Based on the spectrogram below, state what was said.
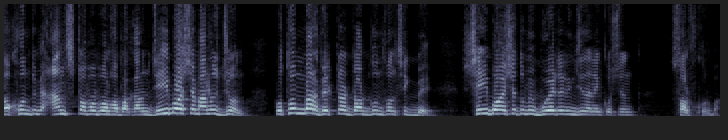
তখন তুমি আনস্টপেবল হবা। কারণ যেই বয়সে মানুষজন প্রথমবার ভেক্টর ডট গুণফল শিখবে, সেই বয়সে তুমি বুয়েটের ইঞ্জিনিয়ারিং কোশ্চেন সলভ করবা।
